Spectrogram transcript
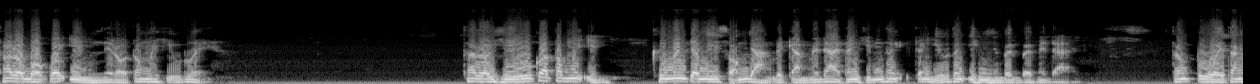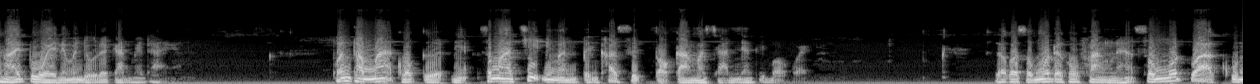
ถ้าเราบอกว่าอิ่มเนี่ยเราต้องไม่หิวด้วย ถ้าเราหิวก็ต้องไม่อิ่ม คือมันจะมีสองอย่างด้วยกันไม่ได้ ทั้งหิวทั้งทั้งหิวทั้งอิ่มยังเป็นไปไม่ได้ ทั้งป่วยทั้งหายป่วยเนี่ยมันอยู่ด้วยกันไม่ได้ เพราะธรรมะขอเกิดเนี่ย สมาธินี่มันเป็นค่าศึกต่อการมาฉันอย่างที่บอกไว้ แล้วก็สมมติให้เขาฟังนะฮะ สมมติว่าคุณ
